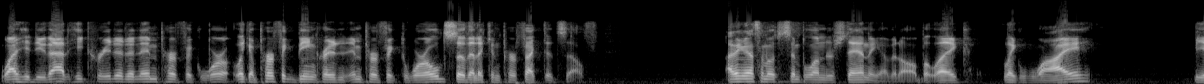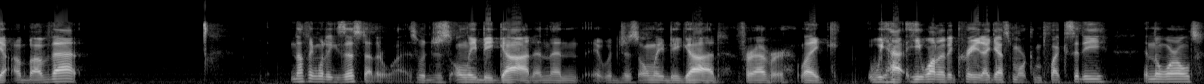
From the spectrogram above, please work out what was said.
why did he do that? He created an imperfect world like a perfect being created an imperfect world so that it can perfect itself. I think that's the most simple understanding of it all but like like why be above that nothing would exist otherwise. It would just only be God, and then it would just only be God forever. Like we had he wanted to create, I guess, more complexity in the world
